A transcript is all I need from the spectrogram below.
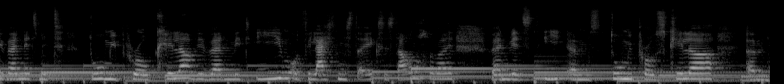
wir werden jetzt mit Domi Pro Killer, wir werden mit ihm und vielleicht Mr. X ist auch noch dabei, werden wir jetzt ähm, Domi Pros Killer, ähm,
